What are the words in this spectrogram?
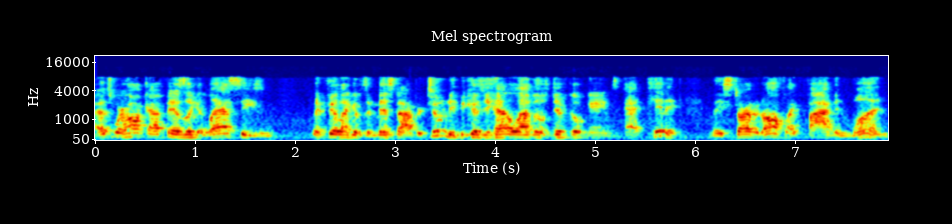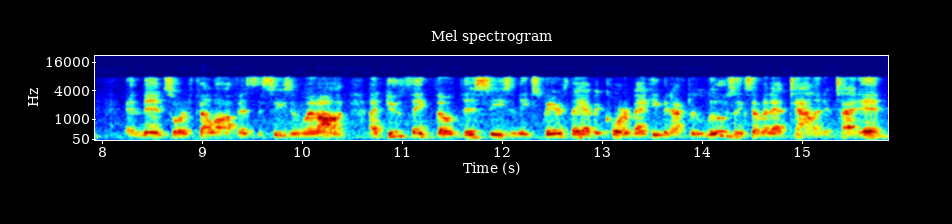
that's where Hawkeye fans look at last season and feel like it was a missed opportunity because you had a lot of those difficult games at Kinnick. They started off like five and one and then sort of fell off as the season went on. I do think, though, this season, the experience they have at quarterback, even after losing some of that talent at tight end,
